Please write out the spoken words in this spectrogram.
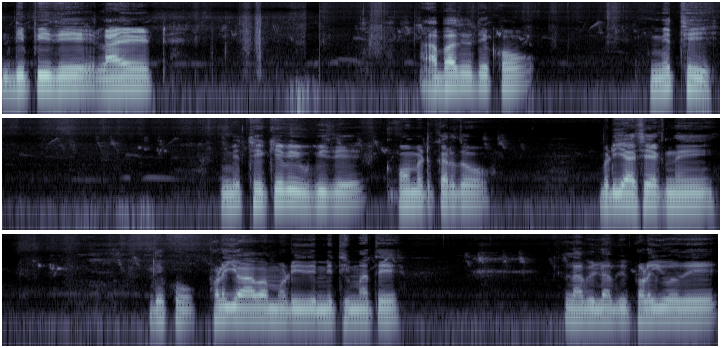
ડીપી છે લાઇટ આ બાજુ દેખો મેથી. મેથી કેવી ઊભી છે? કોમેન્ટ કરી દો. બઢિયા છે કે નહીં? દેખો ફળીઓ આવવા મળી છે મેથી તે લાંબી લાંબી ફળીઓ છે.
